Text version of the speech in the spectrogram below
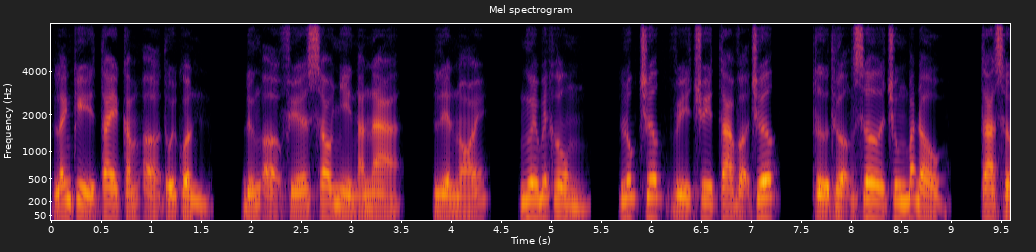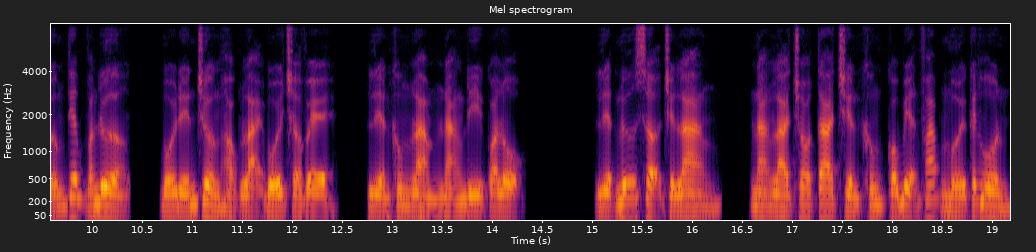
Lãnh kỳ tay cắm ở túi quần, đứng ở phía sau nhìn Anna, liền nói, ngươi biết không, lúc trước vì truy ta vợ trước, từ thượng sơ trung bắt đầu, ta sớm tiếp vấn đưa, bối đến trường học lại bối trở về, liền không làm nàng đi qua lộ. Liệt nữ sợ chiến lang, nàng là cho ta triển không có biện pháp mới kết hôn.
